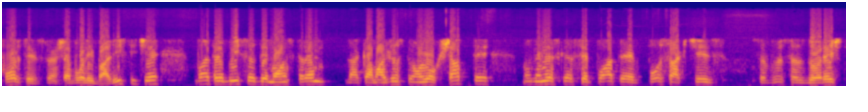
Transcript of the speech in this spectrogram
forțe, spune așa, voleibalistice, va trebui să demonstrăm, dacă am ajuns pe un loc șapte, mă gândesc că se poate, poți să accezi, să, să-ți dorești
